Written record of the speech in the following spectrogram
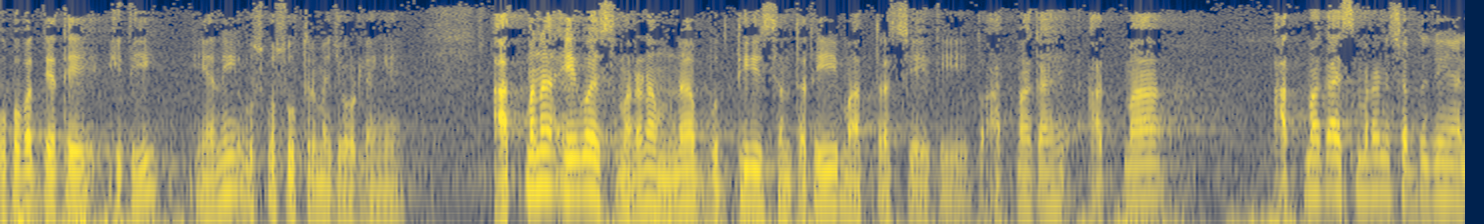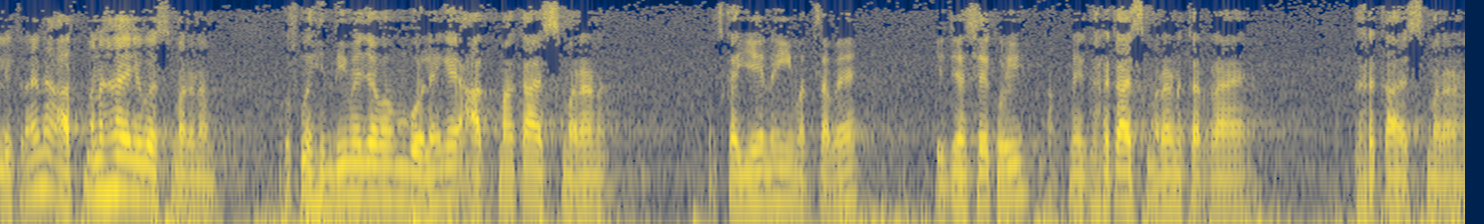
उपपद्यते इति, यानी उसको सूत्र में जोड़ लेंगे। आत्मना एवं स्मरणम न बुद्धि संतति मात्र तो आत्मा का है, आत्मा आत्मा का स्मरण शब्द जो यहाँ लिख रहा है ना, आत्मन एवं स्मरणम उसको हिंदी में जब हम बोलेंगे आत्मा का स्मरण, उसका ये नहीं मतलब है कि जैसे कोई अपने घर का स्मरण कर रहा है, घर का स्मरण,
